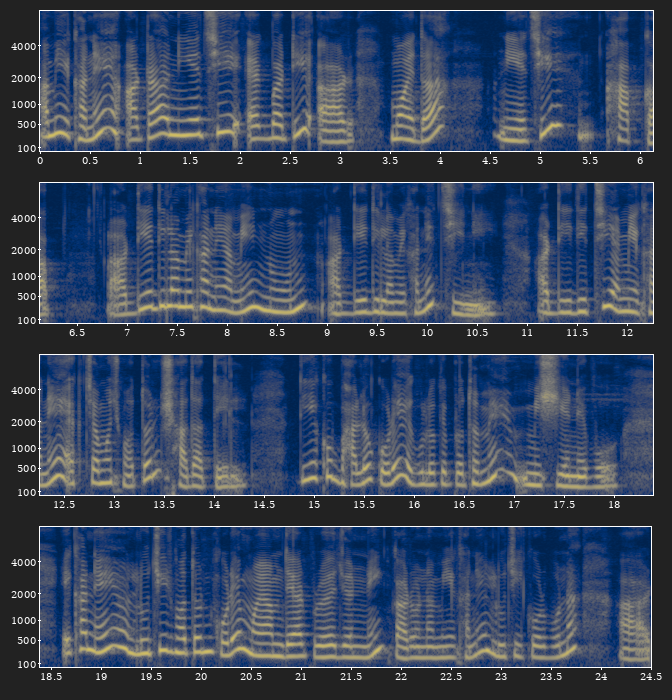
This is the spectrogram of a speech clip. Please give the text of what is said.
আমি এখানে আটা নিয়েছি এক বাটি আর ময়দা নিয়েছি হাফ কাপ। আর দিয়ে দিলাম এখানে আমি নুন, আর দিয়ে দিলাম এখানে চিনি। আর দিয়ে দিচ্ছি আমি এখানে এক চামচ মতন সাদা তেল। দিয়ে খুব ভালো করে এগুলোকে প্রথমে মিশিয়ে নেব। এখানে লুচির মতন করে ময়াম দেওয়ার প্রয়োজন নেই, কারণ আমি এখানে লুচি করব না। আর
